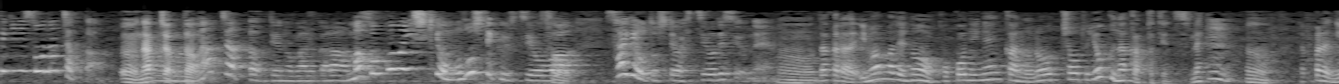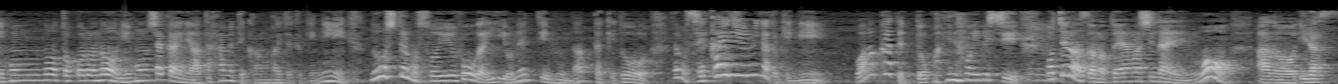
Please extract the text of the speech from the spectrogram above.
的にそうなっちゃった。うん、なっちゃっうんた。なっちゃったっていうのがあるから、まあそこの意識を戻していく必要は、作業としては必要ですよね。うん、だから今までのここ2年間の論調と良くなかった点ですね。うん。うん、やっぱり日本のところの日本社会に当てはめて考えた時にどうしてもそういう方がいいよねっていう風になったけどでも世界中見た時にワーカーってどこにでもいるし、うんもちろんその富山市内にもあのイラス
